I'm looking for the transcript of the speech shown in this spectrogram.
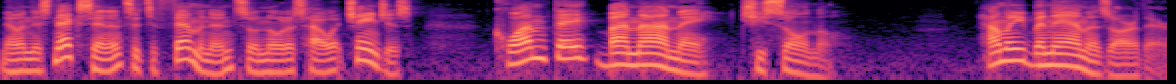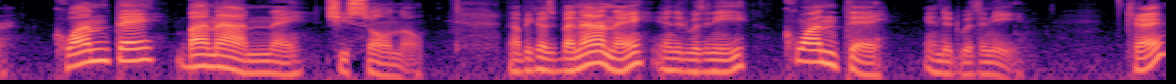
Now in this next sentence, it's a feminine, so notice how it changes. Quante banane ci sono? How many bananas are there? Quante banane ci sono? Now because banane ended with an E, quante ended with an E. Okay?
